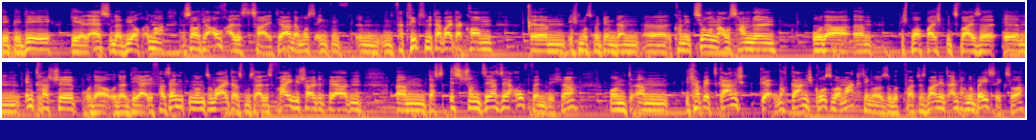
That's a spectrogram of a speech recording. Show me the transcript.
DPD, GLS oder wie auch immer. Das dauert ja auch alles Zeit. Ja, da muss irgendwie ein, ein Vertriebsmitarbeiter kommen. Ähm, ich muss mit dem dann äh, Konditionen aushandeln oder ähm, ich brauche beispielsweise ähm, Intraship oder, oder DHL versenden und so weiter. Das muss ja alles freigeschaltet werden. Ähm, das ist schon sehr, sehr aufwendig. Ja? Und ähm, ich habe jetzt gar nicht, noch gar nicht groß über Marketing oder so gequatscht. Das waren jetzt einfach nur Basics. Oder?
